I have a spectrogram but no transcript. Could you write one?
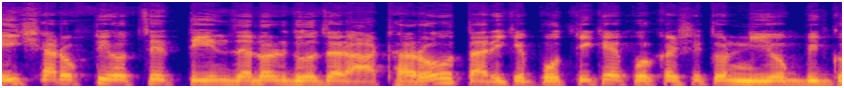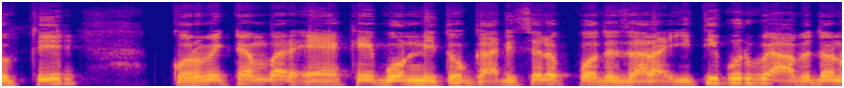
এই স্মারকটি হচ্ছে তিন জানুয়ারি দু আঠারো তারিখে পত্রিকায় প্রকাশিত নিয়োগ বিজ্ঞপ্তির। ক্রমিক নাম্বার একে বর্ণিত। গাড়ি চালক পদে যারা ইতিপূর্বে আবেদন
